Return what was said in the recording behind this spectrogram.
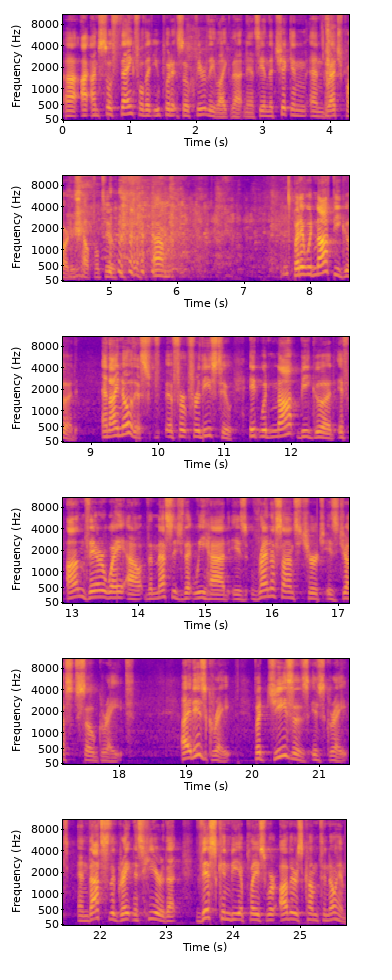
Uh, I, am so thankful that you put it so clearly like that, Nancy. And the chicken and wretch part is helpful too. Um, but it would not be good and I know this for, for these two, it would not be good if on their way out, the message that we had is Renaissance Church is just so great. Uh, it is great, but Jesus is great. And that's the greatness here that this can be a place where others come to know him.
